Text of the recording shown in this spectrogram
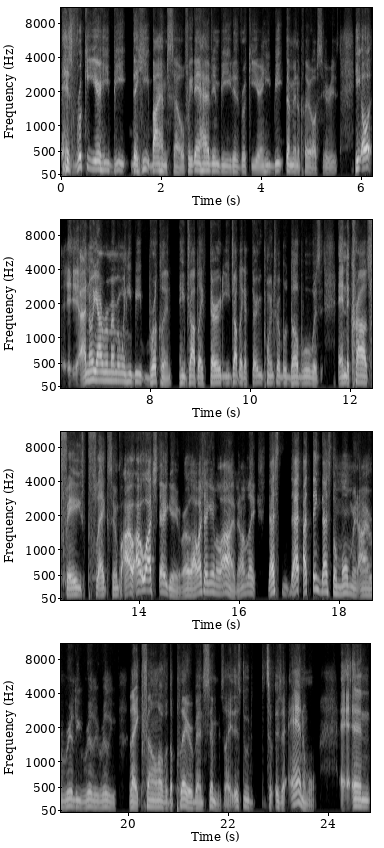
His rookie year, he beat the Heat by himself. He didn't have him beat his rookie year, and he beat them in a playoff series. He, I know y'all remember when he beat Brooklyn. He dropped like 30. He dropped like a 30 point triple double. Was in the crowd's face, flexing. I, I watched that game, bro. I watched that game live, and I'm like, that's that. I think that's the moment I really, really, really like fell in love with the player Ben Simmons. Like this dude is an animal. and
